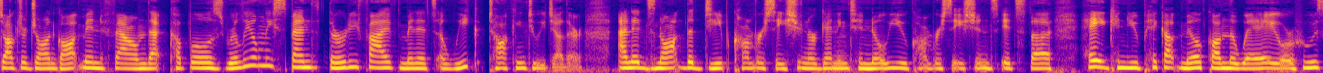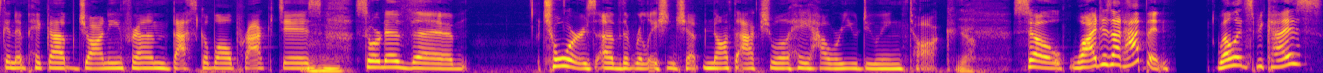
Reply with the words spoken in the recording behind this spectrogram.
Dr. John Gottman found that couples really only spend 35 minutes a week talking to each other. And it's not the deep conversation or getting to know you conversations. It's the, hey, can you pick up milk on the way? Or who's going to pick up Johnny from basketball practice? Mm-hmm. Sort of the chores of the relationship, not the actual, hey, how are you doing talk. Yeah. So, why does that happen? Well, it's because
